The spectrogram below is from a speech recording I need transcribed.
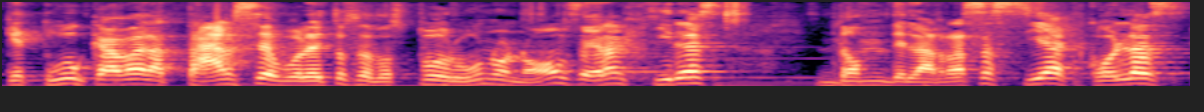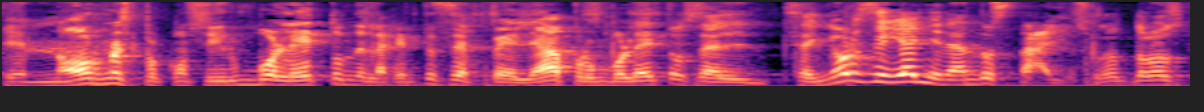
que tuvo que abaratarse boletos a dos por uno, no. O sea, eran giras donde la raza hacía colas enormes por conseguir un boleto, donde la gente se peleaba por un boleto. O sea, el señor seguía llenando estadios. Todos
